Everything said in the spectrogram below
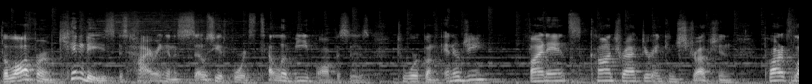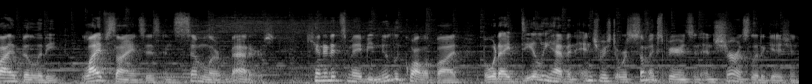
The law firm Kennedy's is hiring an associate for its Tel Aviv offices to work on energy, finance, contractor and construction, product liability, life sciences, and similar matters. Candidates may be newly qualified, but would ideally have an interest or some experience in insurance litigation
